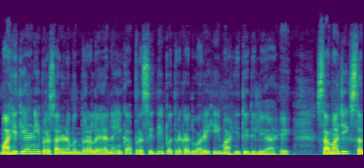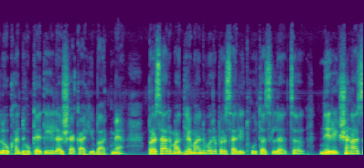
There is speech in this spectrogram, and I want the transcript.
माहिती आणि प्रसारण मंत्रालयानं एका प्रसिद्धी पत्रकाद्वारे ही माहिती दिली आहे. सामाजिक सलोखा धोक्यात येईल अशा काही बातम्या प्रसारमाध्यमांवर प्रसारित होत असल्याचं निरीक्षणास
